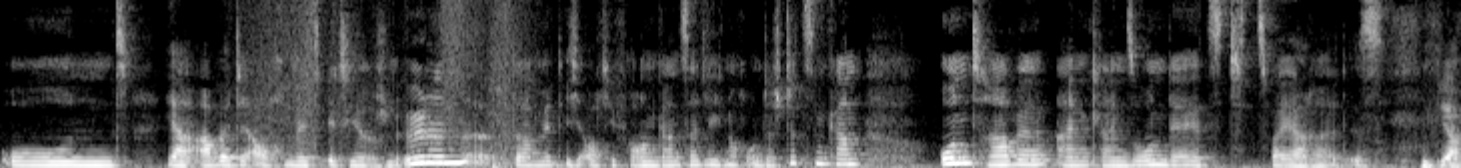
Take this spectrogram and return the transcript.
Und ja, arbeite auch mit ätherischen Ölen, äh, damit ich auch die Frauen ganzheitlich noch unterstützen kann und habe einen kleinen Sohn, der jetzt zwei Jahre alt ist. Ja,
